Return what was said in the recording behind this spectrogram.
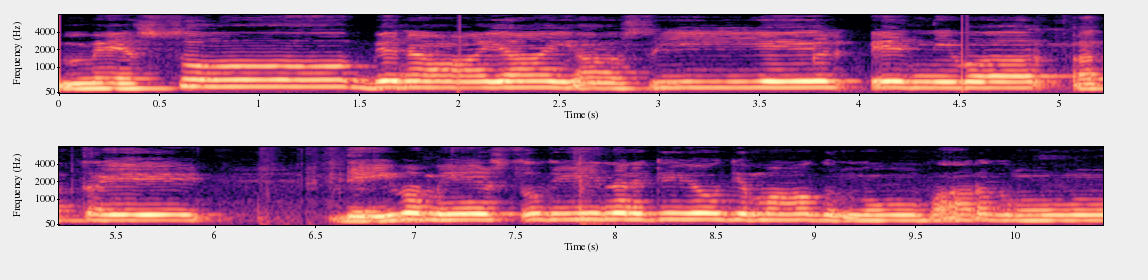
മെസ്സോബ്യനായ യാസിയേൽ എന്നിവർ അത്രേ. ദൈവമേ സ്തുതി നിനക്ക് യോഗ്യമാകുന്നു. പാർകുന്നു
